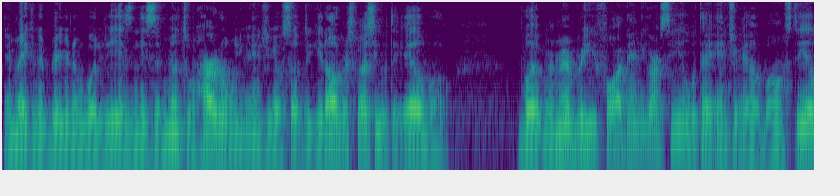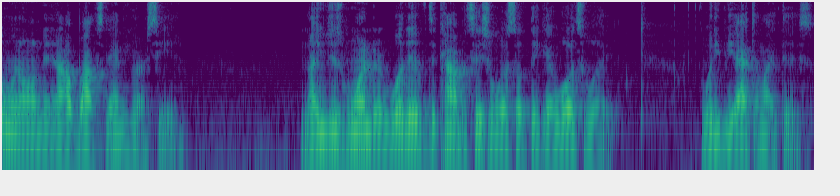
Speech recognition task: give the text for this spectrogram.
and making it bigger than what it is. And it's a mental hurdle when you injure yourself to get over, especially with the elbow. But remember, he fought Danny Garcia with that injured elbow and still went on and outboxed Danny Garcia. Now you just wonder, what if the competition was so thick at welterweight? Would he be acting like this?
